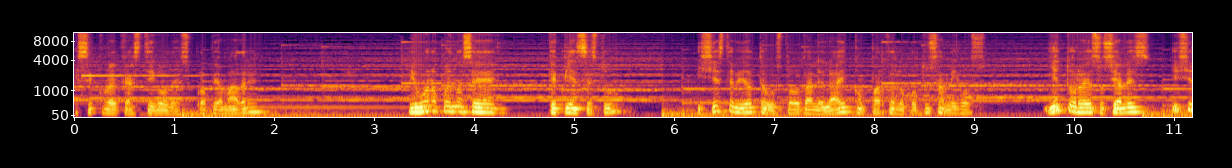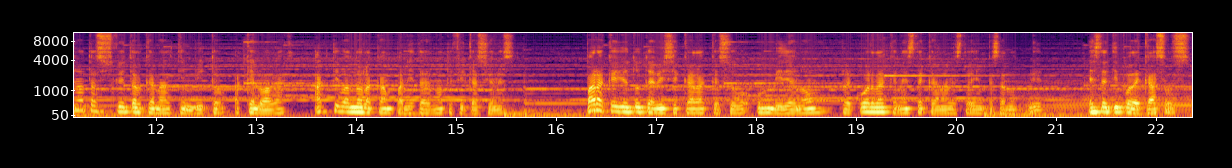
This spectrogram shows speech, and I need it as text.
ese cruel castigo de su propia madre. Y bueno, pues no sé qué pienses tú. Y si este video te gustó, dale like, compártelo con tus amigos y en tus redes sociales. Y si no te has suscrito al canal, te invito a que lo hagas activando la campanita de notificaciones para que YouTube te avise cada que subo un video nuevo. Recuerda que en este canal estoy empezando a subir este tipo de casos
